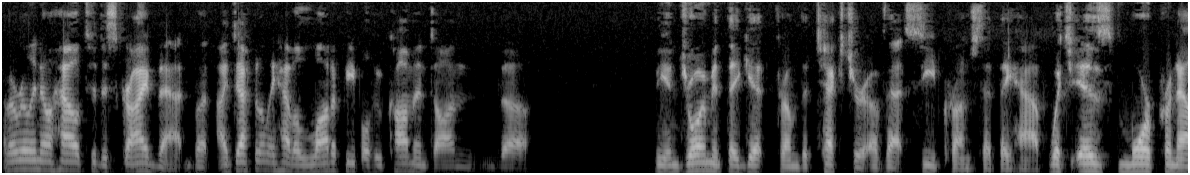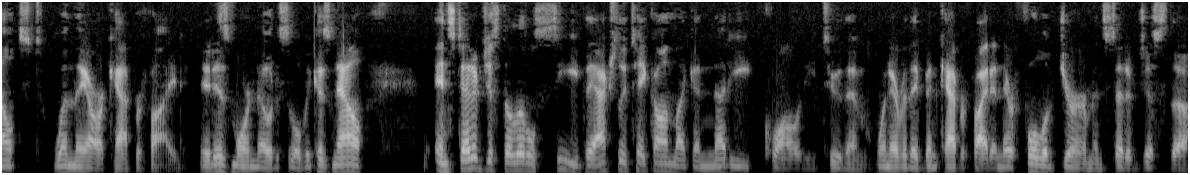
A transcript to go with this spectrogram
I don't really know how to describe that, but I definitely have a lot of people who comment on the the enjoyment they get from the texture of that seed crunch that they have, which is more pronounced when they are caprified. It is more noticeable because now instead of just the little seed, they actually take on like a nutty quality to them whenever they've been caprified, and they're full of germ instead of just the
